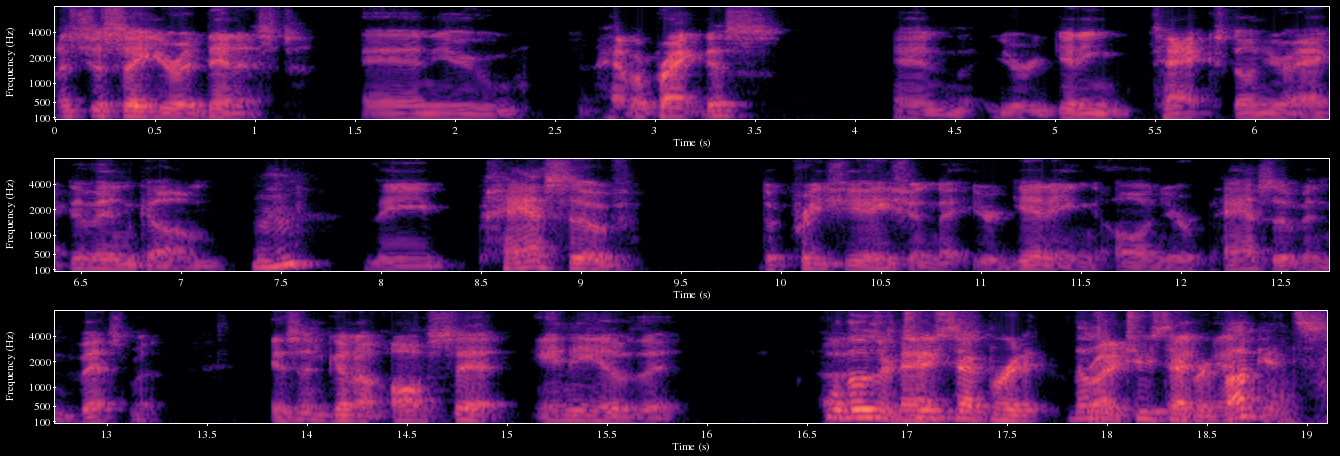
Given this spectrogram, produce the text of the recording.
let's just say you're a dentist and you have a practice and you're getting taxed on your active income, Mhm. the passive depreciation that you're getting on your passive investment isn't going to offset any of the. well, uh, those are two separate. Those are two separate and- buckets.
